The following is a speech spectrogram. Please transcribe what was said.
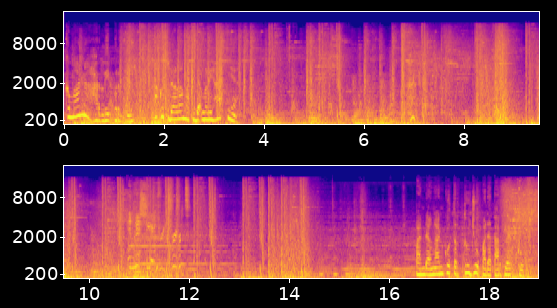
Ke mana Harley pergi? Aku sudah lama tidak melihatnya. Pandanganku tertuju pada targetku.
